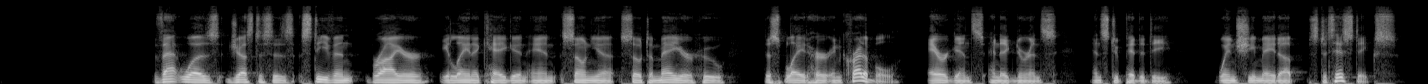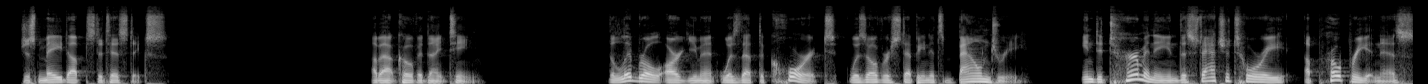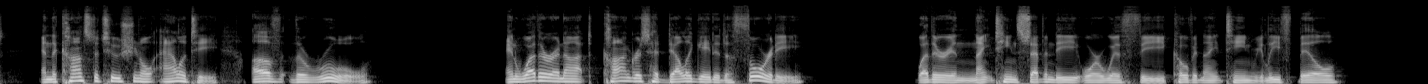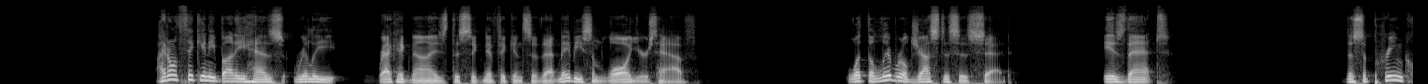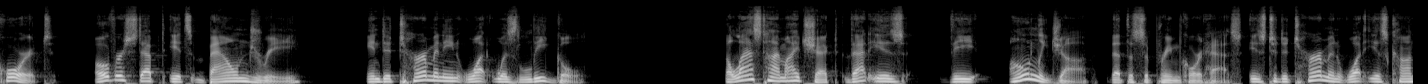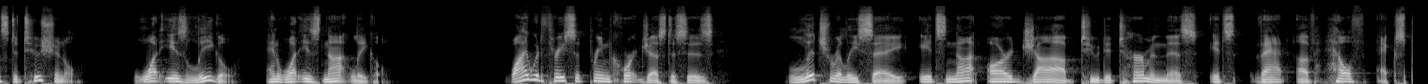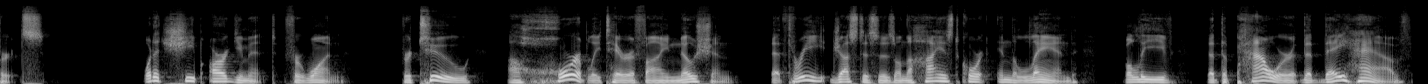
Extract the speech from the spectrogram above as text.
That was Justices Stephen Breyer, Elena Kagan, and Sonia Sotomayor, who displayed her incredible arrogance and ignorance and stupidity when she made up statistics, just made up statistics about COVID 19. The liberal argument was that the court was overstepping its boundary in determining the statutory appropriateness and the constitutionality of the rule and whether or not Congress had delegated authority, whether in 1970 or with the COVID 19 relief bill. I don't think anybody has really recognized the significance of that. Maybe some lawyers have. What the liberal justices said is that the Supreme Court overstepped its boundary in determining what was legal. The last time I checked, that is the only job that the Supreme Court has is to determine what is constitutional, what is legal, and what is not legal. Why would three Supreme Court justices literally say it's not our job to determine this, it's that of health experts? What a cheap argument, for one. For two, a horribly terrifying notion that three justices on the highest court in the land believe that the power that they have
